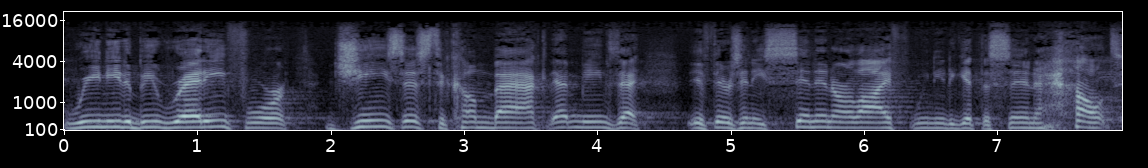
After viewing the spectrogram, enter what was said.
We need to be ready for Jesus to come back. That means that if there's any sin in our life, we need to get the sin out.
